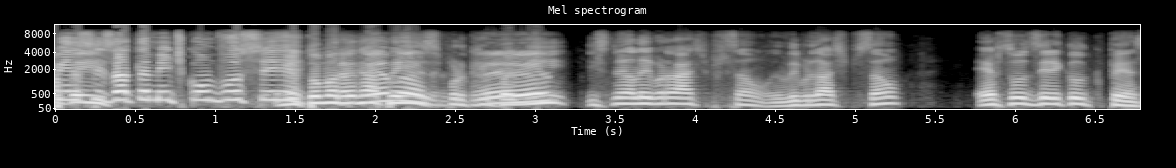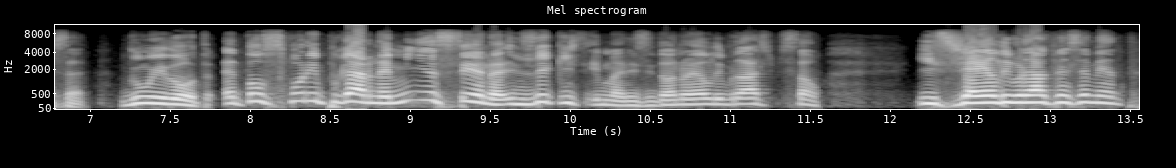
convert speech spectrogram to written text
pensa isso. exatamente como você. Eu estou-me a tá cagar para isso, porque É. para mim isso não é liberdade de expressão. Liberdade de expressão é a pessoa dizer aquilo que pensa, de um e do outro. Então se forem pegar na minha cena e dizer que isto, mano, isso então não é liberdade de expressão. Isso já é liberdade de pensamento.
